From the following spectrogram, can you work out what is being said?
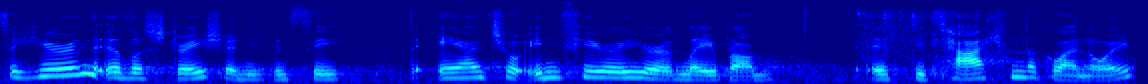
So here in the illustration, you can see the antero-inferior labrum is detached from the glenoid,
